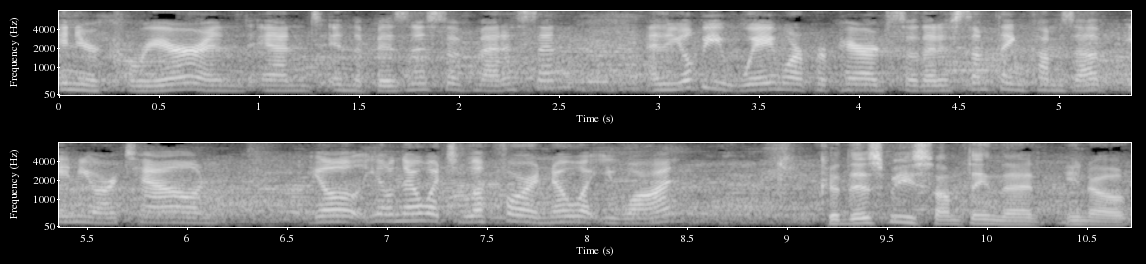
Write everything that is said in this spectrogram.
in your career and and in the business of medicine, and you'll be way more prepared so that if something comes up in your town, you'll you'll know what to look for and know what you want. Could this be something that you know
